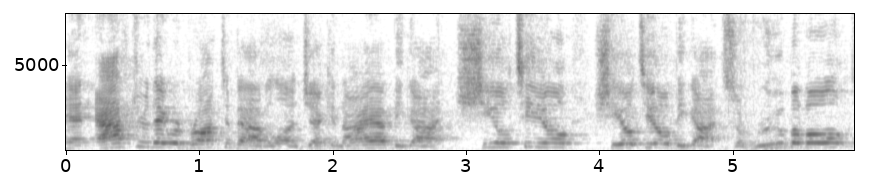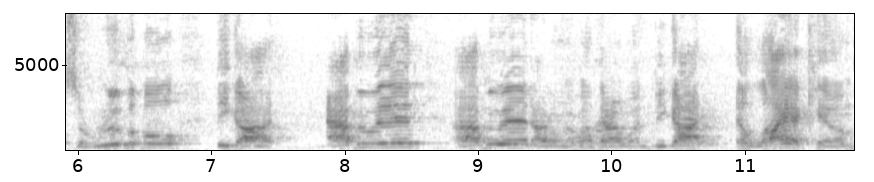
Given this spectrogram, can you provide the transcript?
And after they were brought to Babylon, Jeconiah begot Shealtiel. Shealtiel begot Zerubbabel. Zerubbabel begot Abuid. Abuid, I don't know about that one, begot Eliakim.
